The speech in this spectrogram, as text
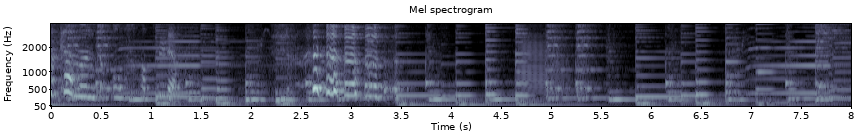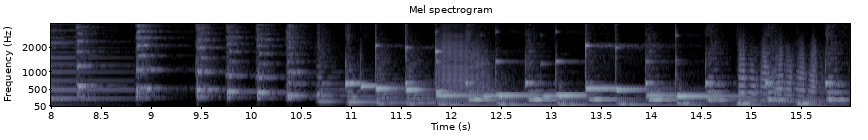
이렇게 하면 조금 화가 풀려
